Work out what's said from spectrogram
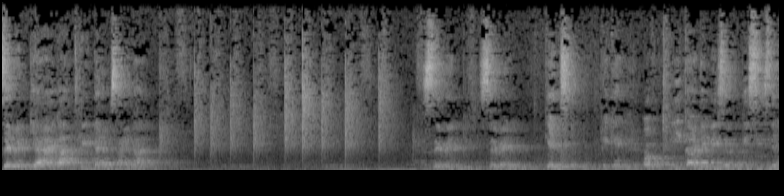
सेवन क्या आएगा? थ्री टाइम्स आएगा। सेवन सेवन कैंसिल ठीक है? और थ्री का डिवीज़न किसी से?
